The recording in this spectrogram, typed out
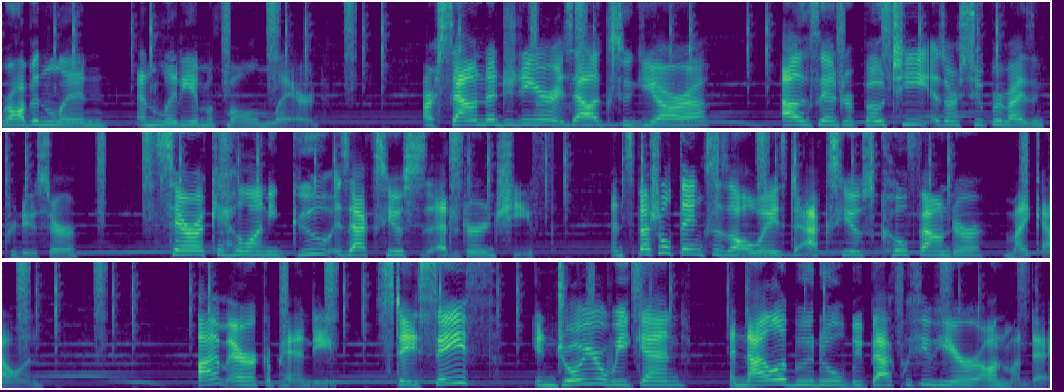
Robin Lin, and Lydia McMullen Laird. Our sound engineer is Alex Sugiura. Alexandra Botti is our supervising producer. Sara Kehaulani Goo is Axios' editor in chief. And special thanks, as always, to Axios co founder Mike Allen. I'm Erica Pandey. Stay safe, enjoy your weekend, and Niala Boodhoo will be back with you here on Monday.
